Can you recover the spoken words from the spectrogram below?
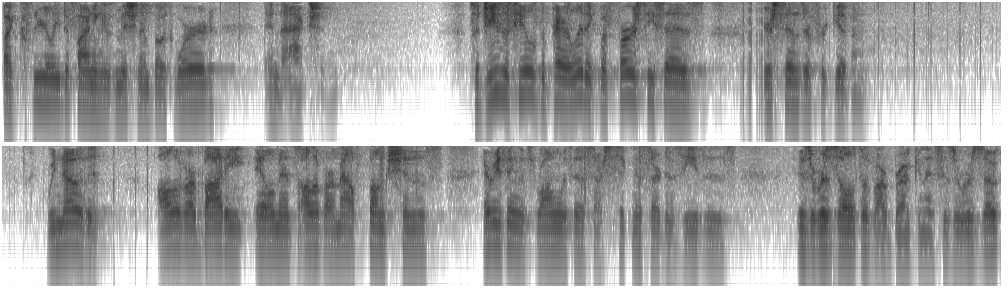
by clearly defining his mission in both word and action. So Jesus heals the paralytic, but first he says, Your sins are forgiven. We know that all of our body ailments, all of our malfunctions, everything that's wrong with us, our sickness, our diseases, is a result of our brokenness, is a, result,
